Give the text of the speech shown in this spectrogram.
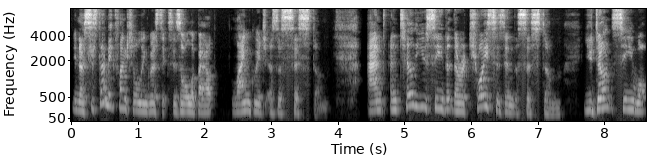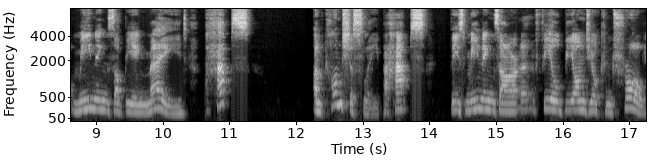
you know, systemic functional linguistics is all about language as a system. And until you see that there are choices in the system, you don't see what meanings are being made, perhaps unconsciously, perhaps these meanings are uh, feel beyond your control.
